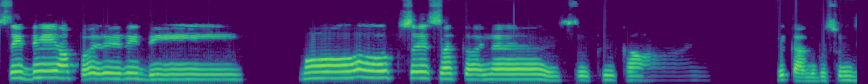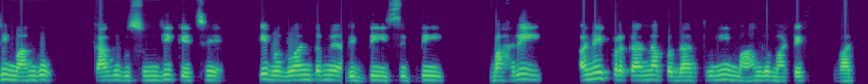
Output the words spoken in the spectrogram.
સિદ્ધિ અપર રિધિ મોક્ષ સકલ સુખ કાન એ કાગભૂસુંજી માંગો કાગભૂસુંજી કે છે કે ભગવાન તમે રિદ્ધિ સિદ્ધિ બહારી અનેક પ્રકારના પદાર્થોની માંગ માટે વાત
